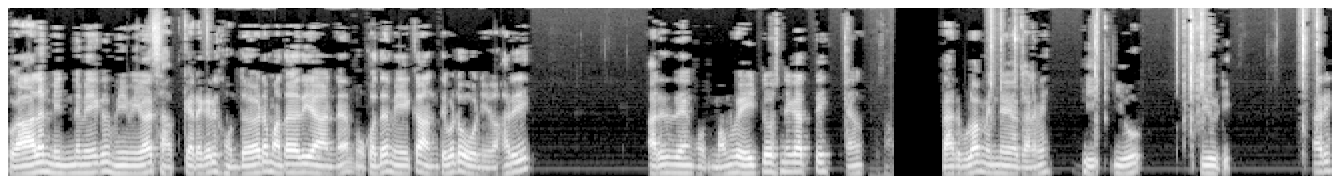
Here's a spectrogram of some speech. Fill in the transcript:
ඔයාලා මෙන්න මේක මේ මේවා සබ් කැටගරි හොඳට මතක තියාගන්න. මොකද මේක අන්තිමට ඕනේ වෙනවා. හරි? හරිද දැන් මම weight loss නේ ගත්තේ. දැන් හරි පුළුවන් මෙන්න මේවා ගන්න මේ BU beauty. හරි?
